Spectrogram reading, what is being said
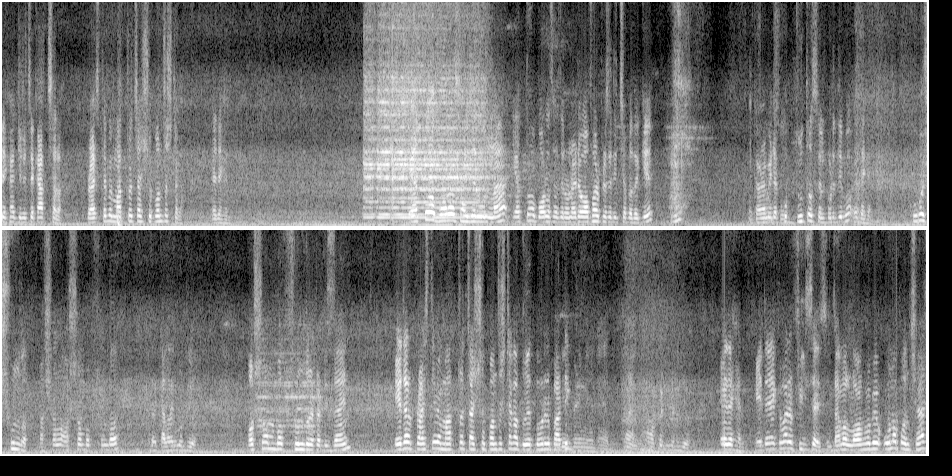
দেখায়, যেটা হচ্ছে কাজ ছাড়া প্রাইস থাকবে মাত্র চারশো পঞ্চাশ টাকা। এই দেখেন। এত বড় সাইজের ওড়না এত বড় সাইজের ওড়না এটা অফার প্রেসে দিচ্ছে আপনাদেরকে। কারণ আমি এটা খুব দ্রুত সেল করে দিব। এই দেখেন খুবই সুন্দর মার্শাল্লাহ অসম্ভব সুন্দর এটার কালারগুলো দিও অসম্ভব সুন্দর একটা ডিজাইন এটার প্রাইস নেবে মাত্র চারশো পঞ্চাশ টাকা দুয়েত বহরের বাটিক। হ্যাঁ, করে দিও। এই দেখেন এটা একেবারে ফ্রি সাইজ জামার লং হবে উনপঞ্চাশ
